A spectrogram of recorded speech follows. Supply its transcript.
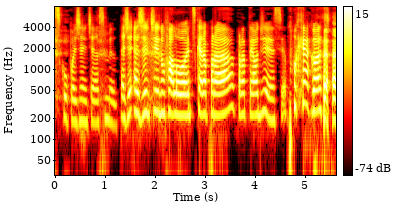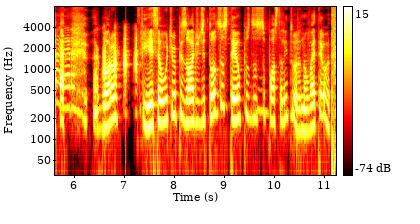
desculpa, gente, é assim mesmo. A gente, a gente, não falou antes que era pra, pra ter audiência, porque agora já era. agora, enfim, esse é o último episódio de todos os tempos do Suposta Leitura, não vai ter outro.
